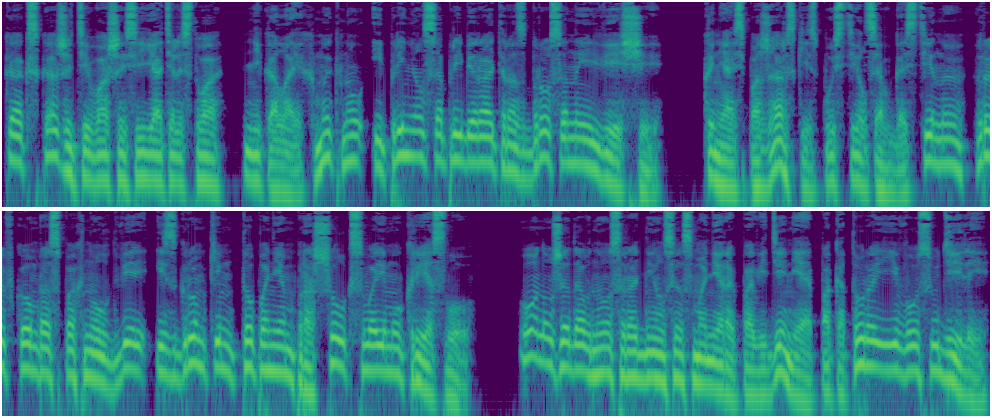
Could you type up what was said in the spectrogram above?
«Как скажете, ваше сиятельство», — Николай хмыкнул и принялся прибирать разбросанные вещи. Князь Пожарский спустился в гостиную, рывком распахнул дверь и с громким топанием прошел к своему креслу. Он уже давно сроднился с манерой поведения, по которой его судили,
